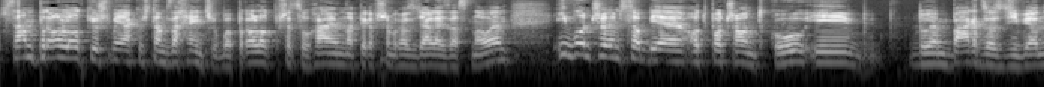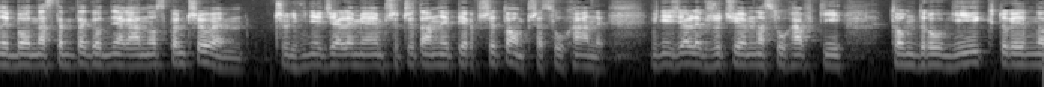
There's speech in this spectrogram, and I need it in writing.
sam prolog już mnie jakoś tam zachęcił, bo prolog przesłuchałem na pierwszym rozdziale, zasnąłem i włączyłem sobie od początku i byłem bardzo zdziwiony, bo następnego dnia rano skończyłem czyli w niedzielę miałem przeczytany pierwszy tom, przesłuchany. W niedzielę wrzuciłem na słuchawki tom drugi, który no,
